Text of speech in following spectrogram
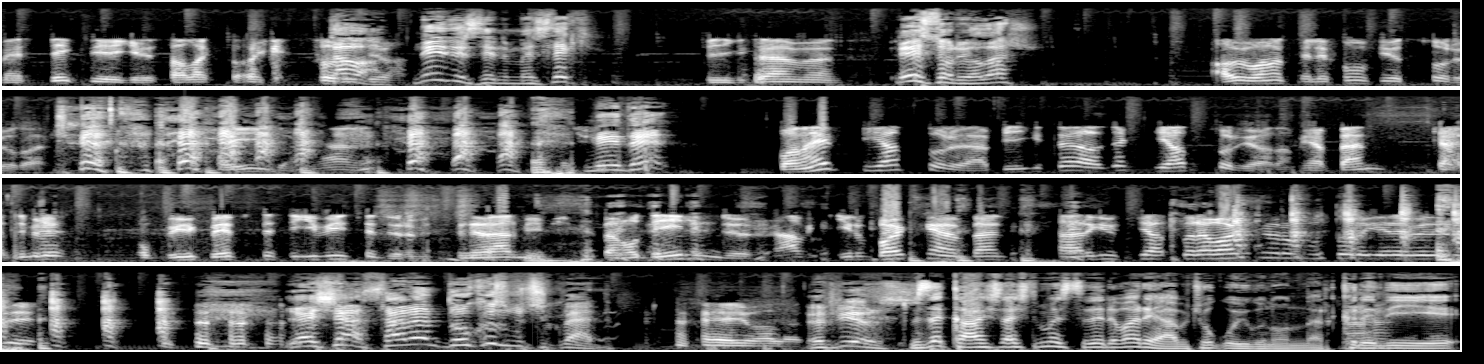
Meslekle ilgili salak salak Tamam. soruyor. Nedir senin meslek? Bilgisayar mühendisi. Ne soruyorlar? Abi bana telefon fiyatı soruyorlar. Değil yani. Neden? Bana hep fiyat soruyor. Bilgisayar alacak fiyat soruyor adam. Ya ben kendimi o büyük web sitesi gibi hissediyorum. İsmini vermeyeyim. şimdi. Ben o değilim diyorum. Abi gir bak yani ben her gün fiyatlara bakmıyorum bu soru gelebilir diye. Yaşa sana dokuz buçuk verdim. Eyvallah. Öpüyoruz. Mesela karşılaştırma siteleri var ya abi çok uygun onlar. Krediyi,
